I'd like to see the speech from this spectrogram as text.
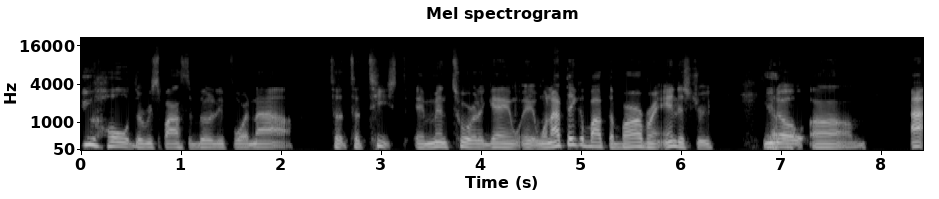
you hold the responsibility for now to to teach and mentor the game. When I think about the barbering industry, you yep. know, um, I,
